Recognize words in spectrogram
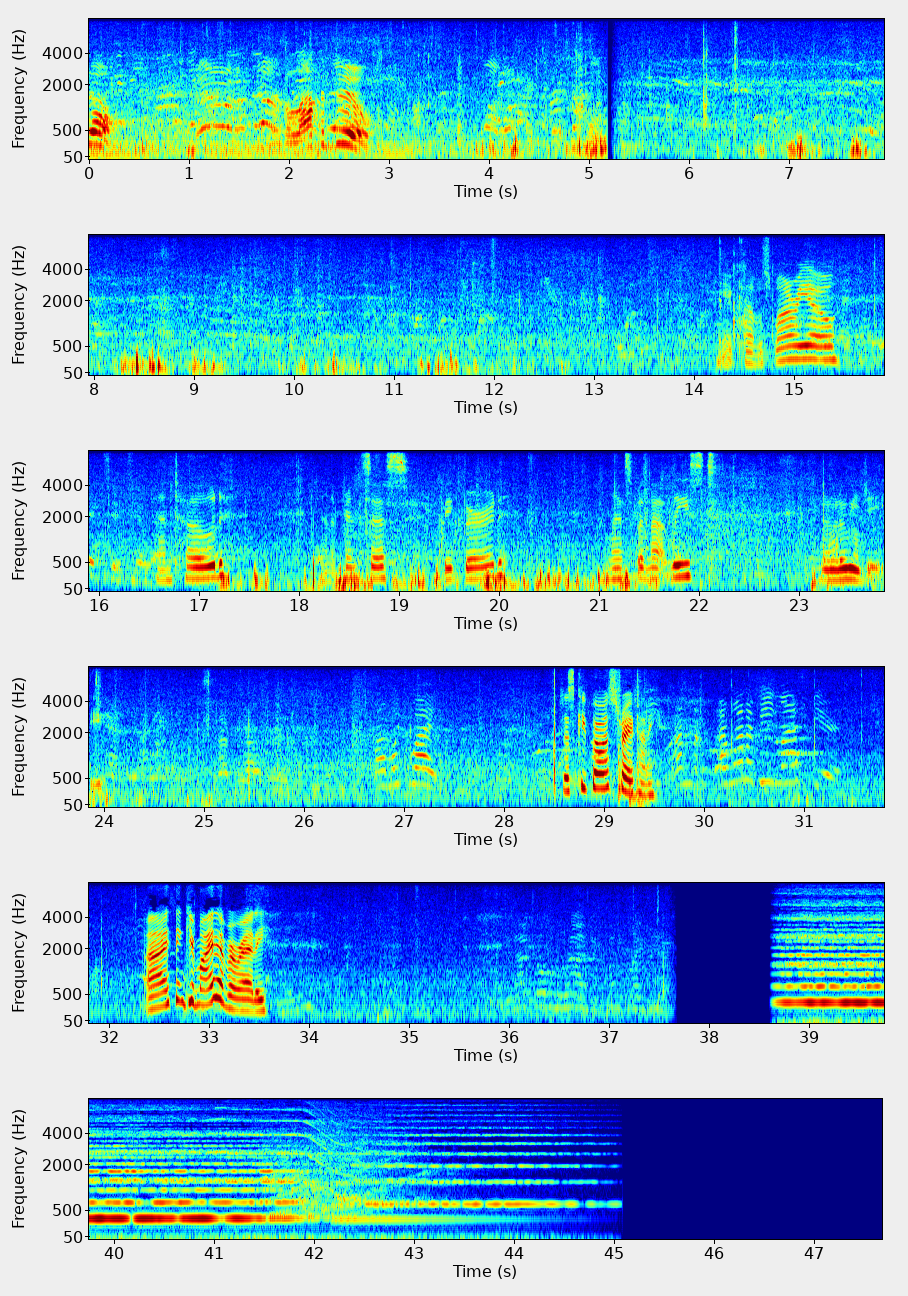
Let's. There's a lot to do. here comes Mario and Toad and the princess, Big Bird. And last but not least, Luigi. Just keep going straight, honey. I'm, I want to be last year. I think you might have already.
